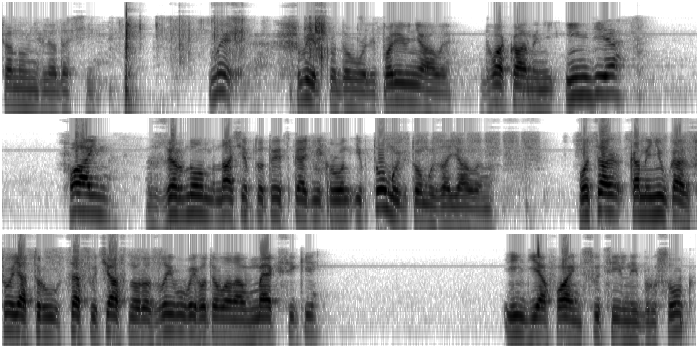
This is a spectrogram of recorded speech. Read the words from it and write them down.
шановні глядачі, ми швидко доволі порівняли два камені Індія, файн з зерном, начебто 35 мікрон, і в тому, і в тому заявлено. Оця каменюка, що я тру, це сучасного розливу, виготовлена в Мексиці. Індія Файн суцільний брусок.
